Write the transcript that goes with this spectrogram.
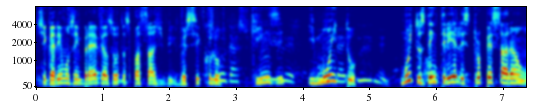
chegaremos em breve às outras passagens, versículo 15, e muito, muitos dentre eles tropeçarão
